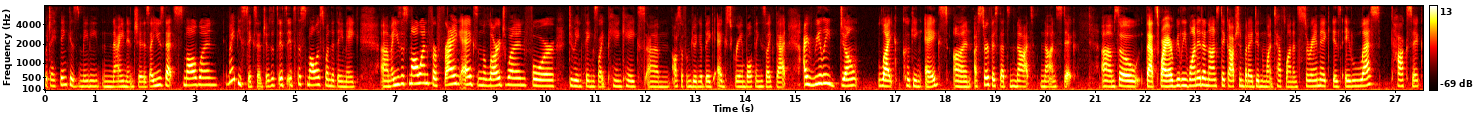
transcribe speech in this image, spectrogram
which I think is maybe nine inches. I use that small one. It might be six inches. It's it's it's the smallest one that they make. Um, I use a small one for frying eggs, and the large one for doing things like pancakes. Um, also, from doing a big egg scramble, things like that. I really don't like cooking eggs on a surface that's not non-stick. Um, so that's why I really wanted a non-stick option, but I didn't want Teflon. And ceramic is a less toxic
